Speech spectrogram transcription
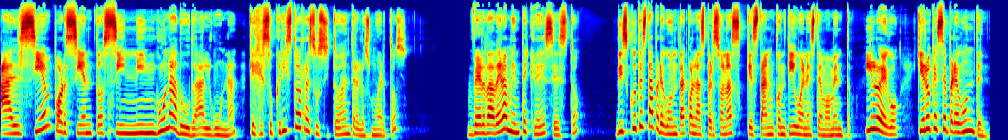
al 100% sin ninguna duda alguna que Jesucristo resucitó entre los muertos? ¿Verdaderamente crees esto? Discute esta pregunta con las personas que están contigo en este momento. Y luego, quiero que se pregunten,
